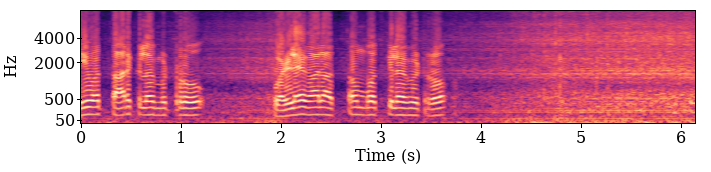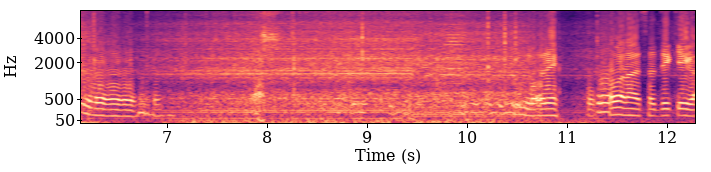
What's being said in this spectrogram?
ಐವತ್ತಾರು ಕಿಲೋಮೀಟ್ರು, ಒಳ್ಳೆಗಾಲ ಹತ್ತೊಂಬತ್ತು ಕಿಲೋಮೀಟ್ರು ನೋಡಿ ಹೋಗೋಣ ಸದ್ಯಕ್ಕೀಗ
